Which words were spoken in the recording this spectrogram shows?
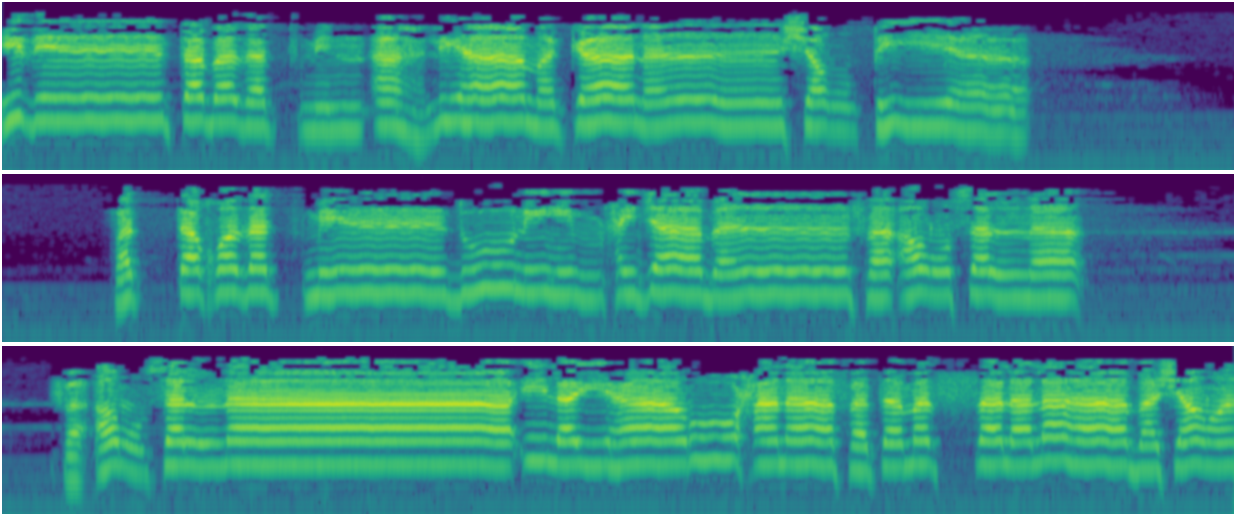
إذ انتبذت من أهلها مكانا شرقيا فاتخذت من دونهم حجابا فأرسلنا فأرسلنا إِلَيْهَا رُوحَنَا فَتَمَثَّلَ لَهَا بَشَرًا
